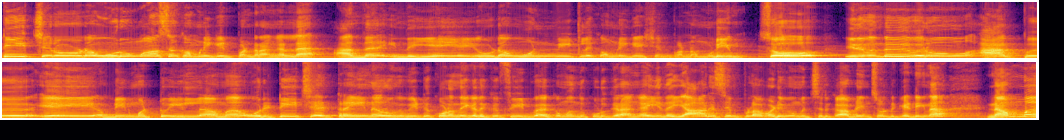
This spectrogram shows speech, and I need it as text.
டீச்சரோட ஒரு மாதம் கம்யூனிகேட் பண்ணுறாங்கல்ல அதை இந்த ஏஐயோட ஒன் வீக்கில் கம்யூனிகேஷன் பண்ண முடியும். ஸோ இது வந்து வெறும் ஆப்பு ஏஐ அப்படின்னு மட்டும் இல்லாமல் ஒரு டீச்சர் ட்ரெயினர் உங்கள் வீட்டு குழந்தைகளுக்கு ஃபீட்பேக்கும் வந்து கொடுக்குறாங்க. இதை யார் சிம்பிளாக வடிவமைச்சிருக்கா அப்படின்னு சொல்லிட்டு கேட்டிங்கன்னா நம்ம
